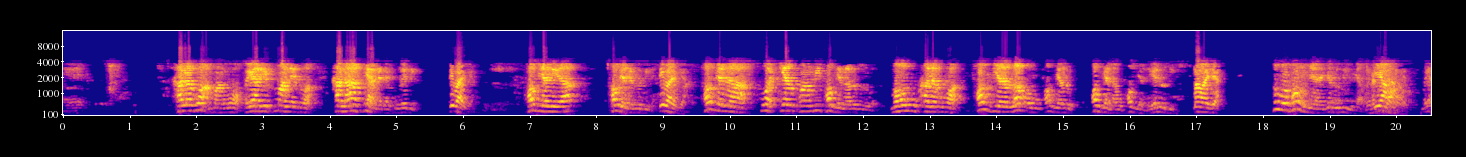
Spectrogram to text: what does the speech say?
တယ်ခန္ဓာကိုအမှန်ကိုဘယ်ဟာလေးမှန်လဲတော့ခန္ဓာပြတ်နေတယ်ကိုလည်းသိသိပါဗျာဟောက်ပြန်နေတာ ဟောက်ပြန်တယ်လို့သိတယ်သိပါဗျာဟောက်ပြန်တာကိုကကြံဖန်ပြီးဟောက်ပြန်တာလို့ဆိုတော့မဟုတ်ဘူးခန္ဓာကိုကဟောက်ပြန်တော့အောင်ဟောက်ပြန်လို့ဟောက်ပြန်တာကိုဟောက်ပြန်တယ်လို့သိမှန်ပါဗျာသူမဖောက်ပြန်ရင်ကျလို့သိကြမရဘူးမရ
